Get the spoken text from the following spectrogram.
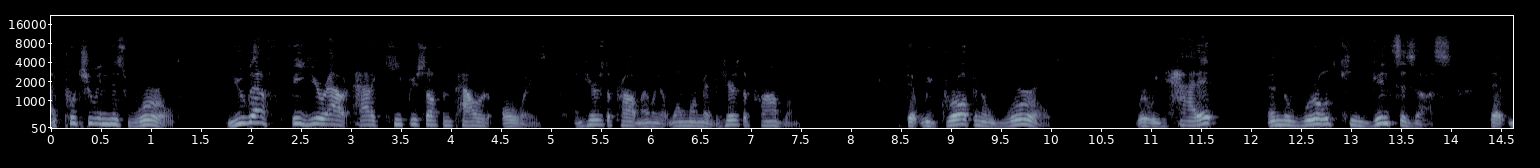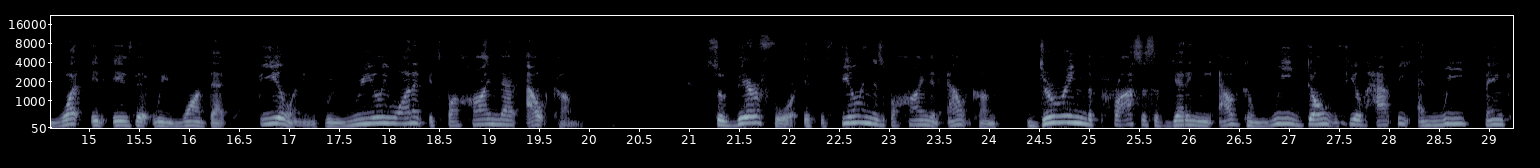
I put you in this world. You got to figure out how to keep yourself empowered always. And here's the problem. I only got one more minute, but here's the problem that we grow up in a world where we had it and the world convinces us that what it is that we want, that feeling, if we really want it, it's behind that outcome. So therefore, if the feeling is behind an outcome, during the process of getting the outcome, we don't feel happy and we think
